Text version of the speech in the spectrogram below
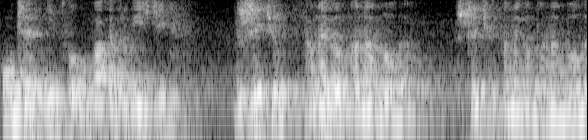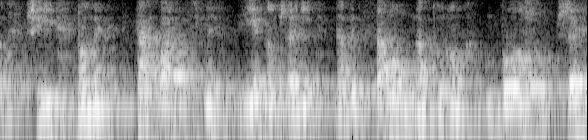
uczestnictwo, uwaga drogie jeździ, w życiu samego Pana Boga w życiu samego Pana Boga. Czyli mamy tak bardzo jesteśmy zjednoczeni nawet z samą naturą Bożą przez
